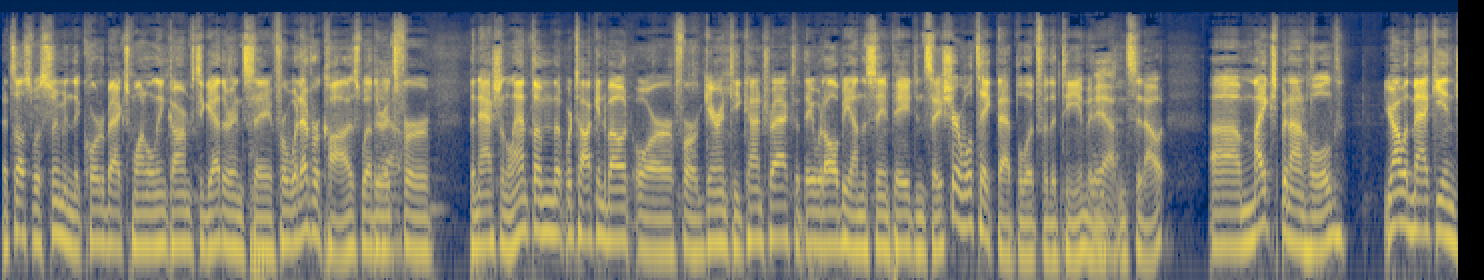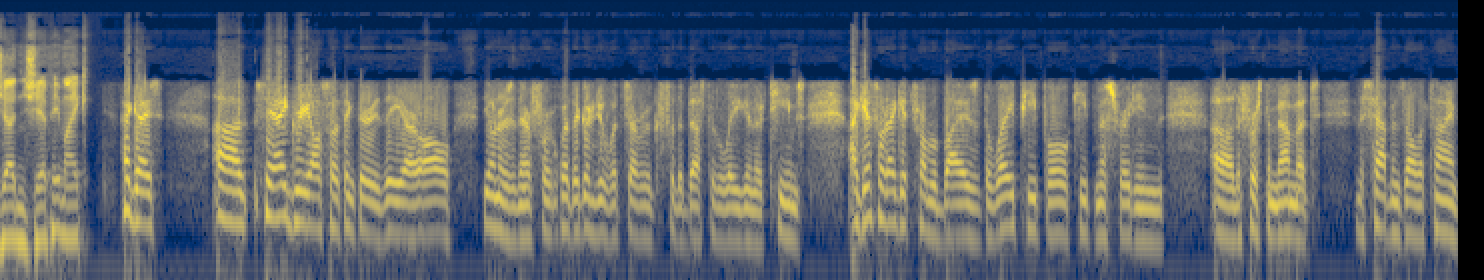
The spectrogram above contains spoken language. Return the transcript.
That's also assuming that quarterbacks want to link arms together and say, for whatever cause, whether it's for the national anthem that we're talking about or for guaranteed contracts, that they would all be on the same page and say, sure, we'll take that bullet for the team and, Yeah. and sit out. Uh, Mike's been on hold. You're on with Mackey and Judd and Chip. Hey, Mike. Hi guys. Uh, say I agree. Also, I think they they are all the owners in there for what they're going to do whatever for the best of the league and their teams. I guess what I get troubled by is the way people keep misreading uh, the First Amendment. And this happens all the time.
